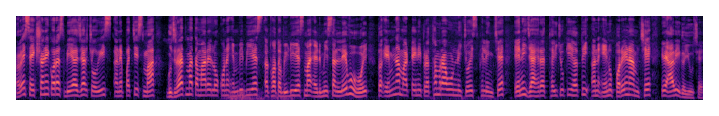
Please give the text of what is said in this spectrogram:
હવે શૈક્ષણિક વર્ષ બે હજાર ચોવીસ અને પચીસમાં ગુજરાતમાં તમારે લોકોને એમબીબીએસ અથવા તો બીડીએસમાં એડમિશન લેવું હોય તો એમના માટેની પ્રથમ રાઉન્ડની ચોઈસ ફિલિંગ છે. એની જાહેરાત થઈ ચૂકી હતી અને એનું પરિણામ છે એ આવી ગયું છે.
